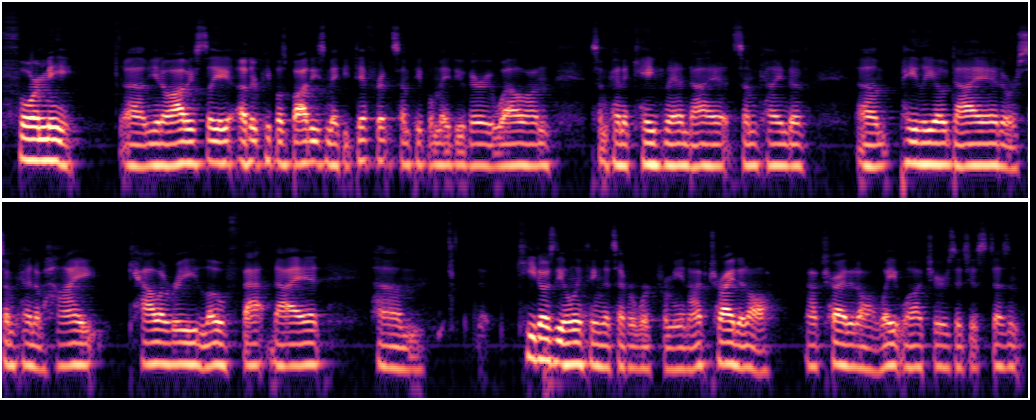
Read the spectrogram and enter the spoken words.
for me. Um, you know, obviously, other people's bodies may be different. Some people may do very well on some kind of caveman diet, some kind of um, paleo diet, or some kind of high calorie, low fat diet. Um, keto is the only thing that's ever worked for me, and I've tried it all. I've tried it all. Weight Watchers, it just doesn't.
